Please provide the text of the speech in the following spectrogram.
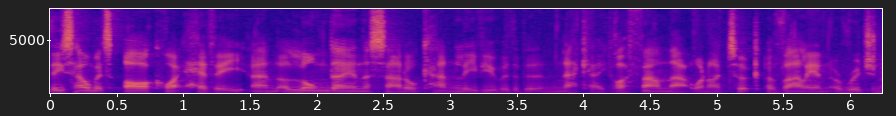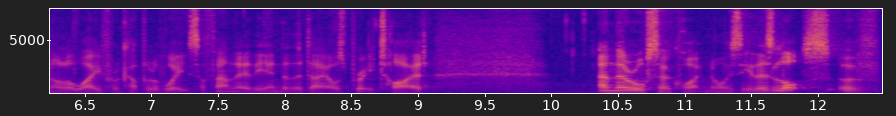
These helmets are quite heavy and a long day in the saddle can leave you with a bit of neck ache. I found that when I took a Valiant original away for a couple of weeks. I found that at the end of the day I was pretty tired. And they're also quite noisy. There's lots of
